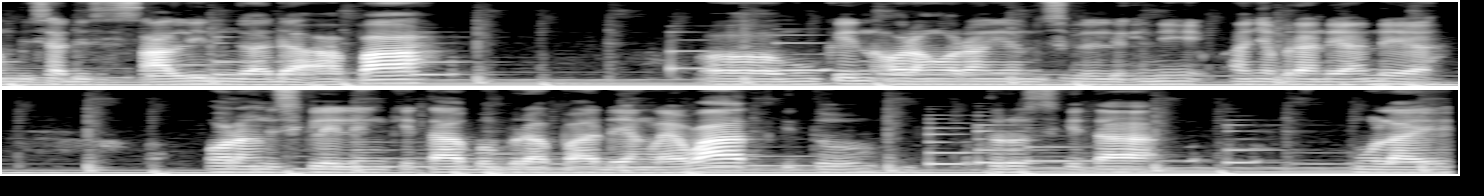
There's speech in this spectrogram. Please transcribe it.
yang bisa disesalin nggak ada apa. Uh, mungkin orang-orang yang di sekeliling ini hanya berandai-andai ya. Orang di sekeliling kita beberapa ada yang lewat gitu. Terus kita mulai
